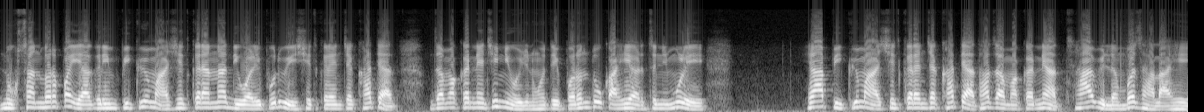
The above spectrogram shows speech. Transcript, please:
नुकसान भरपाई अग्रिम पीक विमा शेतकऱ्यांना दिवाळीपूर्वी शेतकऱ्यांच्या खात्यात जमा करण्याचे नियोजन होते. परंतु काही अडचणींमुळे ह्या पीक विमा शेतकऱ्यांच्या खात्यात हा जमा करण्यात हा विलंब झाला आहे.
